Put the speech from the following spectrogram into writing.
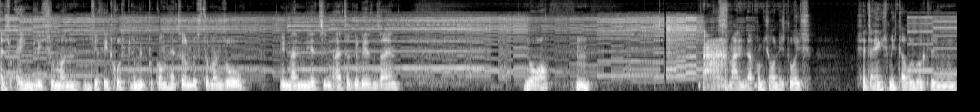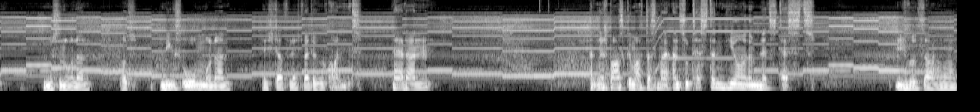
Also eigentlich, wenn man die Retro-Spiele mitbekommen hätte, müsste man so in meinem jetzigen Alter gewesen sein. Ja, hm. Ach man, da komme ich auch nicht durch. Ich hätte eigentlich mich darüber klingen müssen und dann dort links oben und dann hätte ich da vielleicht weiter gekonnt. Na dann. Hat mir Spaß gemacht, das mal anzutesten hier im Netztest. Ich würde sagen,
